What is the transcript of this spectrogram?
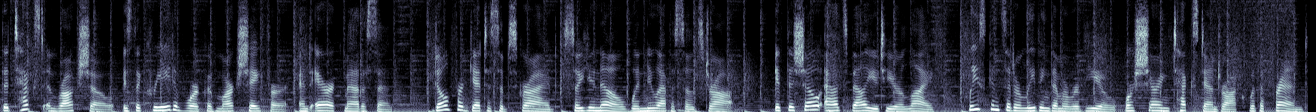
The Text and Rock Show is the creative work of Mark Schaefer and Eric Madison. Don't forget to subscribe so you know when new episodes drop. If the show adds value to your life, please consider leaving them a review or sharing Text and Rock with a friend.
